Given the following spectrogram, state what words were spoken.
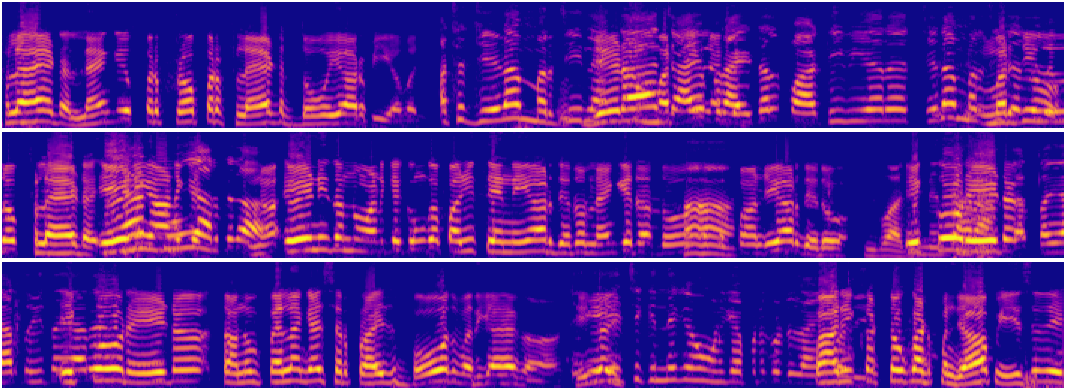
ਫਲੈਟ ਲਹਿੰਗੇ ਉੱਪਰ ਪ੍ਰੋਪਰ ਫਲੈਟ 2000 ਰੁਪਿਆ ਭਾਜੀ ਅੱਛਾ ਜਿਹੜਾ ਮਰਜ਼ੀ ਲੈਣਾ ਚਾਹੇ। ਬ੍ਰਾਈਡਲ ਪਾਰਟੀ ਵੀਅਰ ਜਿਹੜਾ ਮਰਜ਼ੀ ਮਰਜ਼ੀ ਲੈ ਲਓ ਫਲੈਟ ਇਹ ਨਹੀਂ ਆਣ ਕੇ 2000 ਰੁਪਏ ਦਾ। ਨਾ ਇਹ ਨਹੀਂ ਤੁਹਾਨੂੰ ਆਣ ਕੇ ਕਹੂੰਗਾ ਭਾਜੀ 3000 ਦੇ ਦਿਓ ਲਹਿੰਗੇ ਦਾ ਦੋ ਹਾਂ, ਹਾਂ। 5000 ਦੇ ਦਿਓ। ਇੱਕੋ ਯਾਰ ਇੱਕੋ ਰੇਟ ਤੁਹਾਨੂੰ ਪਹਿਲਾਂ ਕਿਹਾ ਸਰਪ੍ਰਾਈਜ਼ ਬਹੁਤ ਵਧੀਆ ਹੈਗਾ ਠੀਕ ਹੈ ਇਹ ਚ ਕਿੰਨੇ ਕੇ ਹੋਣਗੇ ਆਪਣੇ ਕੋਲ ਡਿਜ਼ਾਈਨ ਭਾਰੀ ਘੱਟੋ ਘੱਟ 50 ਪੀਸ ਦੇ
